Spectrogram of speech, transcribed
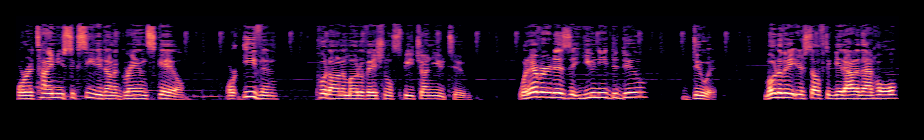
or a time you succeeded on a grand scale or even put on a motivational speech on YouTube. Whatever it is that you need to do, do it. Motivate yourself to get out of that hole,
